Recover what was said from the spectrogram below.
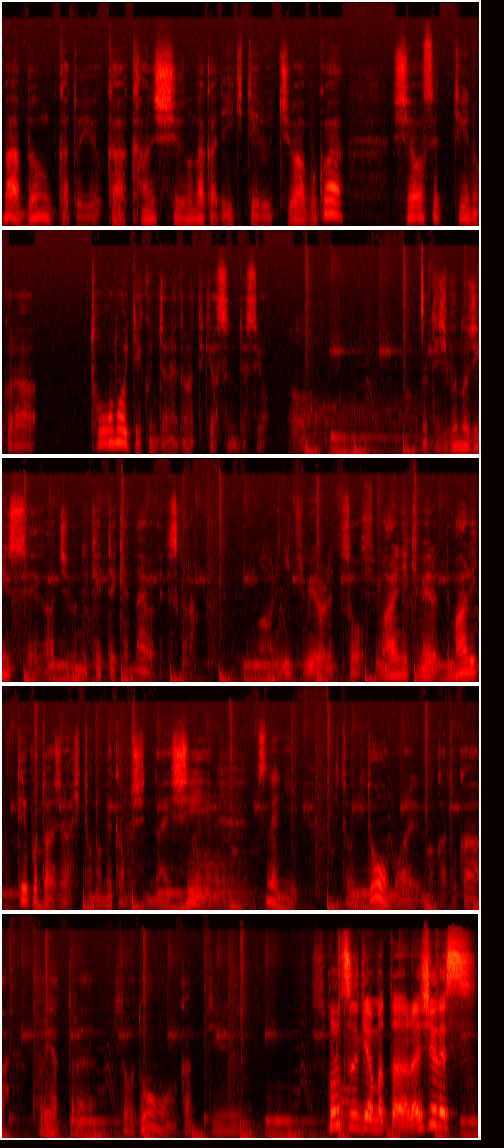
まあ文化というか慣習の中で生きているうちは僕は幸せっていうのから遠のいていくんじゃないかなって気がするんですよ。だって自分の人生が自分で決定権ないわけですから。周りに決められてそう周りに決める。周りっていうことはじゃあ人の目かもしれないし、常に人にどう思われるのかとかこれやったら人がどう思うかっていうこの続きはまた来週です。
